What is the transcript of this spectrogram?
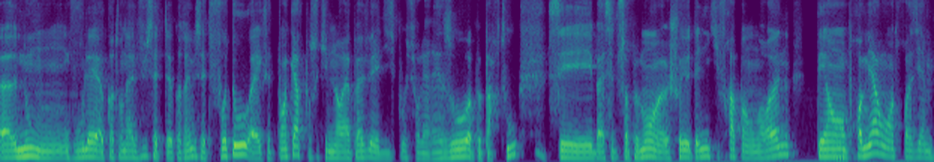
euh, nous, on voulait, quand on a vu cette, quand on a vu cette photo avec cette pancarte, pour ceux qui ne l'auraient pas vu, elle est dispo sur les réseaux, un peu partout. C'est, bah, c'est tout simplement euh, Otani qui frappe en home run. T'es en première ou en troisième?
